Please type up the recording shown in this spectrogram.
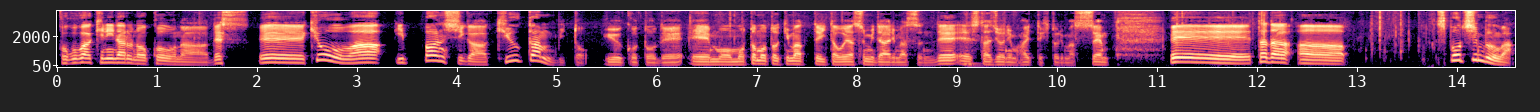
ここが気になるのコーナーです。えー、今日は一般紙が休館日ということで、えー、もう元々決まっていたお休みでありますんで、スタジオにも入ってきておりません。えー、ただ、あスポーツ新聞は、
